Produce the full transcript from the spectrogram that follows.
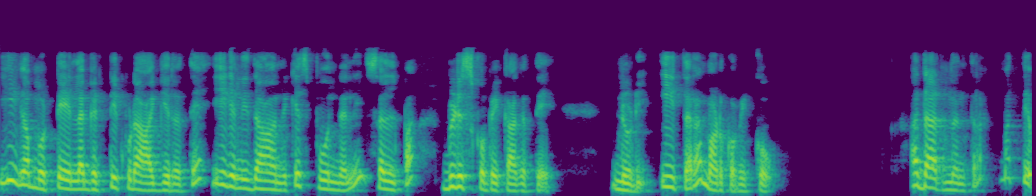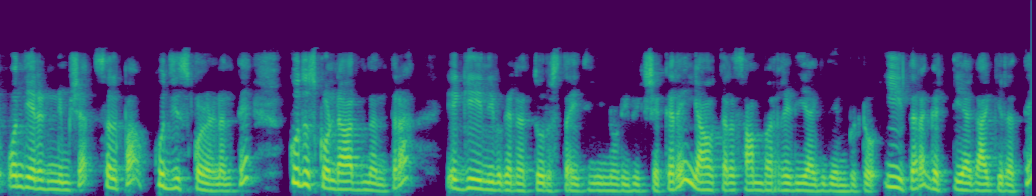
ಈಗ ಮೊಟ್ಟೆ ಎಲ್ಲ ಗಟ್ಟಿ ಕೂಡ ಆಗಿರುತ್ತೆ. ಈಗ ನಿಧಾನಕ್ಕೆ ಸ್ಪೂನ್ನಲ್ಲಿ ಸ್ವಲ್ಪ ಬಿಡಿಸ್ಕೋಬೇಕಾಗತ್ತೆ. ನೋಡಿ, ಈ ಥರ ಮಾಡ್ಕೋಬೇಕು. ಅದಾದ ನಂತರ ಮತ್ತೆ ಒಂದೆರಡು ನಿಮಿಷ ಸ್ವಲ್ಪ ಕುದಿಸ್ಕೊಳ್ಳೋಣಂತೆ. ಕುದಿಸ್ಕೊಂಡಾದ ನಂತರ ಎಗೇನ್ ಇವಾಗ ನಾನು ತೋರಿಸ್ತಾ ಇದ್ದೀನಿ ನೋಡಿ ವೀಕ್ಷಕರೇ, ಯಾವ ಥರ ಸಾಂಬಾರು ರೆಡಿ ಆಗಿದೆ ಅಂದ್ಬಿಟ್ಟು. ಈ ಥರ ಗಟ್ಟಿಯಾಗಿ ಆಗಿರುತ್ತೆ.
